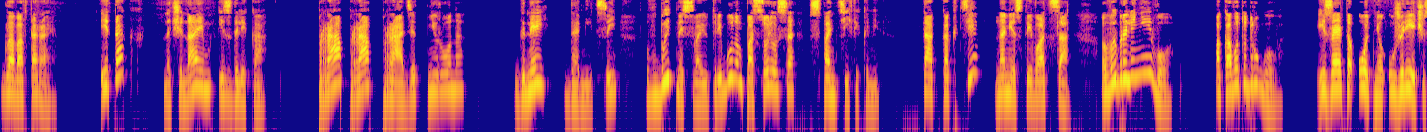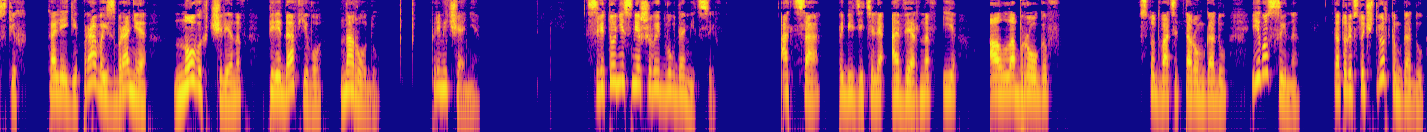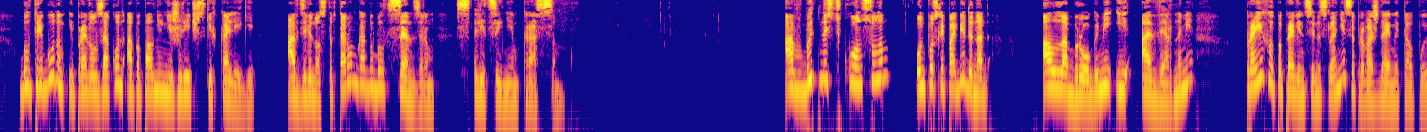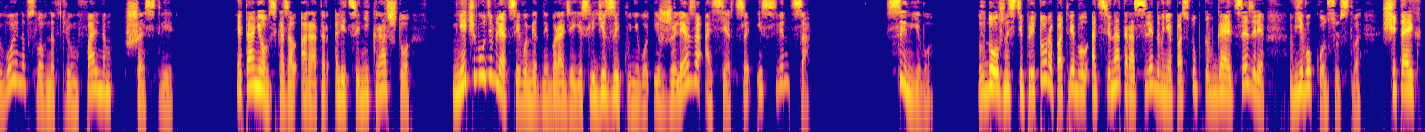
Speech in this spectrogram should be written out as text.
Глава вторая. Итак, начинаем издалека. Пра-пра-прадед Нерона, Гней Домиций, в бытность свою трибуном поссорился с понтификами, так как те на место его отца выбрали не его, а кого-то другого, и за это отнял у жреческих коллегий право избрания новых членов, передав его народу. Примечание. Святой смешивает двух домициев. Отца, победителя Авернов и Аллаброгов в 122 году, и его сына, который в 104 году был трибуном и провел закон о пополнении жреческих коллегий, а в 92 году был цензором с Лицинием Крассом. А в бытность консулом он после победы над Аллаброгами и Авернами проехал по провинции на слоне, сопровождаемый толпой воинов, словно в триумфальном шествии. Это о нем сказал оратор Лициний Крас, что нечего удивляться его медной бороде, если язык у него из железа, а сердце из свинца. Сын его в должности притора потребовал от Сената расследования поступков Гая Цезаря в его консульство, считая их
